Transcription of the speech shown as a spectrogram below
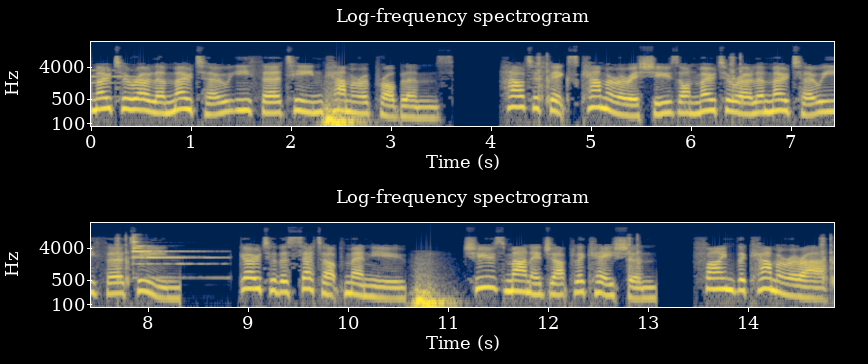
Motorola Moto E13 camera problems. How to fix camera issues on Motorola Moto E13. Go to the Setup menu. Choose Manage Application. Find the Camera app.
